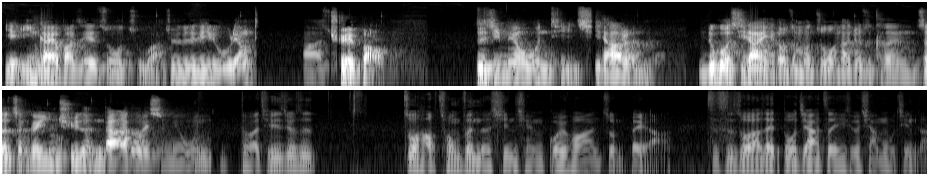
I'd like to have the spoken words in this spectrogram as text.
也应该要把这些做足啊，就是例如量体啊，确保自己没有问题，其他人如果其他人也都这么做，那就是可能这整个营区的人大家都会是没有问题。对吧、其实就是做好充分的行前规划和准备啦，只是说要再多加这一个项目进来，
